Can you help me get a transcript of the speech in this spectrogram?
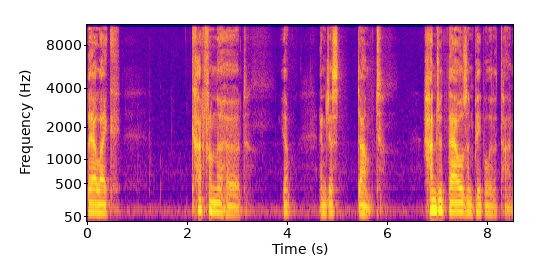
They are like cut from the herd. Yep. And just dumped. 100,000 people at a time.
